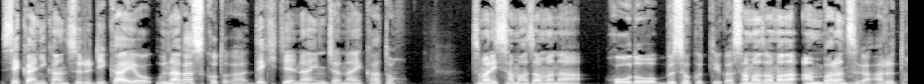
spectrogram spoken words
世界に関する理解を促すことができてないんじゃないかと。つまり様々な報道不足っていうか様々なアンバランスがあると。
